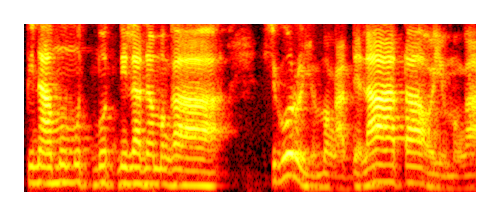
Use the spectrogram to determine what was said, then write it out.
pinamumutmut nila ng mga siguro yung mga delata o yung mga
